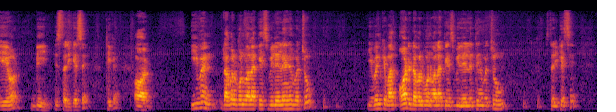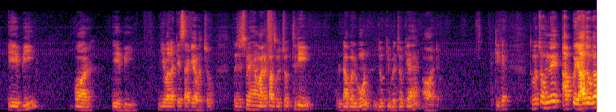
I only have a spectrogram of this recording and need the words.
ए और बी इस तरीके से, ठीक है? और इवन डबल बॉन्ड वाला केस भी ले ले हैं बच्चों। इवन के बाद ऑड डबल बॉन्ड वाला केस भी ले लेते हैं बच्चों इस तरीके से। ए बी और ए बी ये वाला केस आ गया बच्चों। तो जिसमें है हमारे पास बच्चों थ्री डबल बॉन्ड जो कि बच्चों क्या है ऑड ठीक है? तो बच्चों, हमने आपको याद होगा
